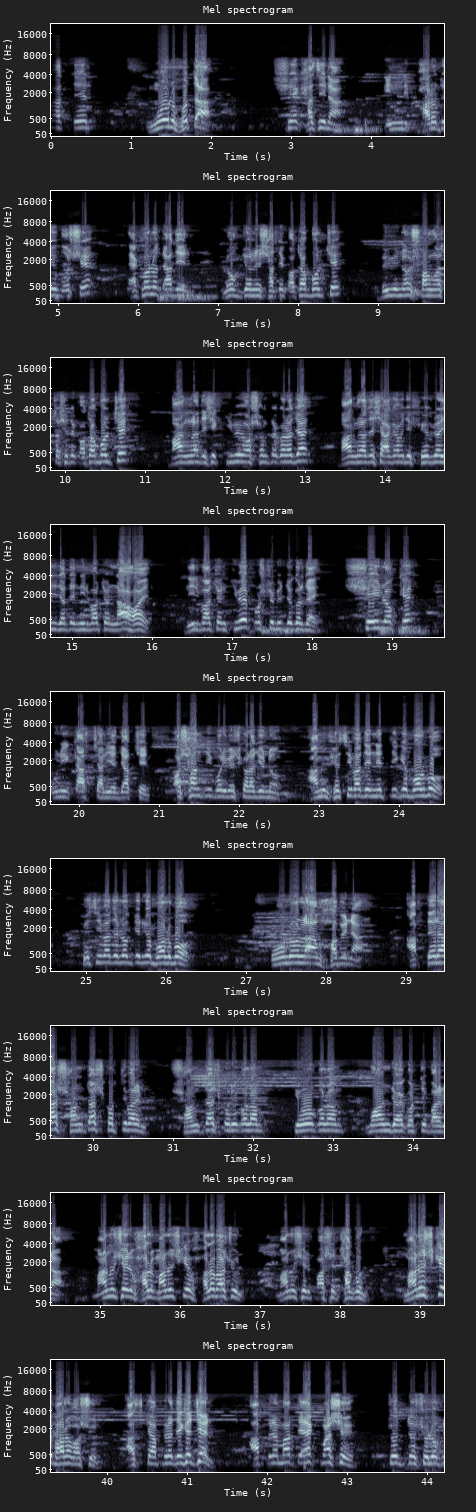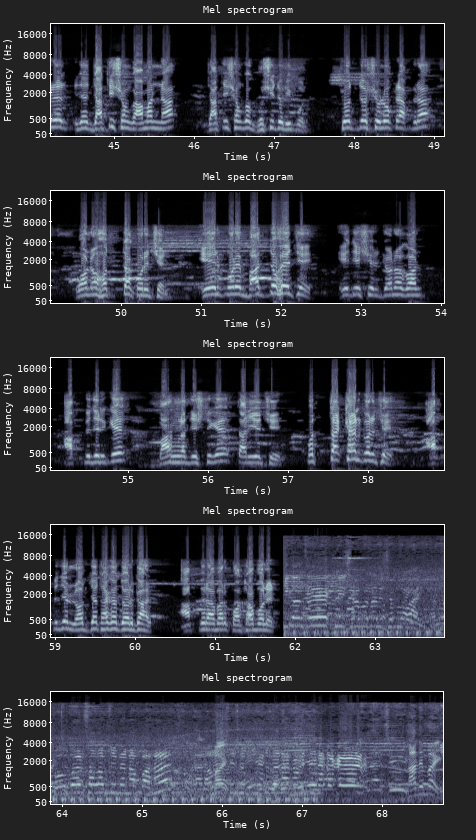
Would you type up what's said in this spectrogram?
ফ্যাসিবাদের মূল হোতা শেখ হাসিনা। ভারতে বসে এখনও তাদের লোকজনের সাথে কথা বলছে, বিভিন্ন সংস্থার সাথে কথা বলছে, বাংলাদেশে কীভাবে অশান্ত করা যায়, বাংলাদেশে আগামী যে ফেব্রুয়ারি যাতে নির্বাচন না হয়, নির্বাচন কীভাবে প্রশ্নবিদ্ধ করে দেয়, সেই লক্ষ্যে উনি কাজ চালিয়ে যাচ্ছেন অশান্তি পরিবেশ করার জন্য। আমি ফেসিবাদের নেত্রীকে বলব, ফেসিবাদের লোকজনকে বলব, কোনো লাভ হবে না। আপনারা সন্ত্রাস করতে পারেন। সন্ত্রাস করে কলম, কেউ কলম মন জয় করতে পারে না। মানুষের ভালো, মানুষকে ভালোবাসুন, মানুষের পাশে থাকুন, মানুষকে ভালোবাসুন। আজকে আপনারা দেখেছেন, আপনারা মাত্র এক মাসে চোদ্দশো লোকের জাতিসংঘ, আমার না, জাতিসংঘ ঘোষিত রিপোর্ট, চোদ্দশো লোকরা আপনারা গণহত্যা করেছেন। এরপরে বাধ্য হয়েছে এই দেশের জনগণ আপনাদেরকে বাংলাদেশ থেকে তাড়িয়েছে, প্রত্যাখ্যান করেছে। আপনাদের লজ্জা থাকা দরকার আপনারা আবার কথা বলেন। হ্যাঁ? নাদিম ভাই।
